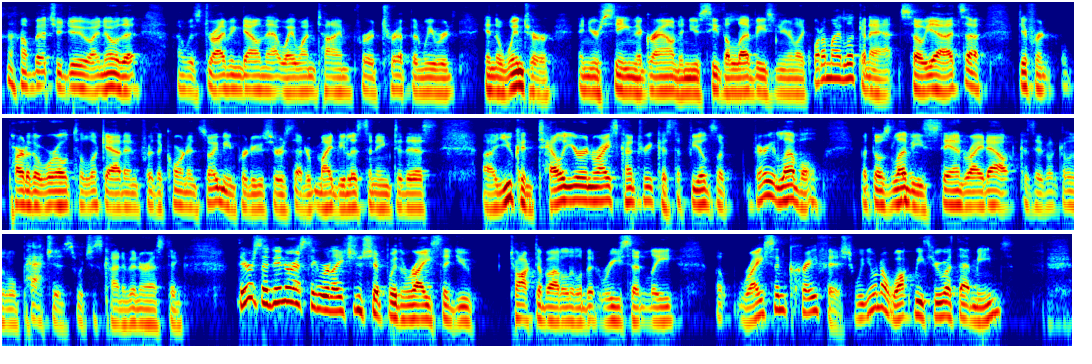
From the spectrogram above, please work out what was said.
I'll bet you do. I know that I was driving down that way one time for a trip and we were in the winter and you're seeing the ground and you see the levees and you're like, what am I looking at? So, yeah, it's a different part of the world to look at. And for the corn and soybean producers that are, might be listening to this, uh, you can tell you're in rice country because the fields look very level, but those levees stand right out because they look like little patches, which is kind of interesting. There's an interesting relationship with rice that you talked about a little bit recently uh, rice and crayfish. Would you want to walk me through what that means?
